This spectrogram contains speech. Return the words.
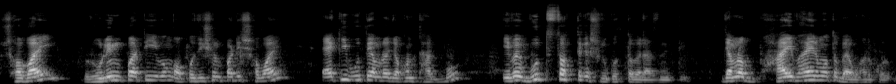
সবাই রুলিং পার্টি এবং অপোজিশন পার্টি সবাই একই বুথে আমরা যখন থাকব, এভাবে বুথ স্তর থেকে শুরু করতে হবে রাজনীতি, যে আমরা ভাই ভাইয়ের মতো ব্যবহার করব।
